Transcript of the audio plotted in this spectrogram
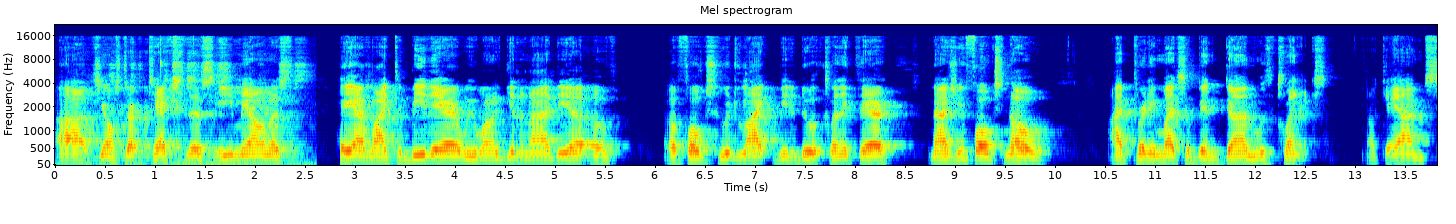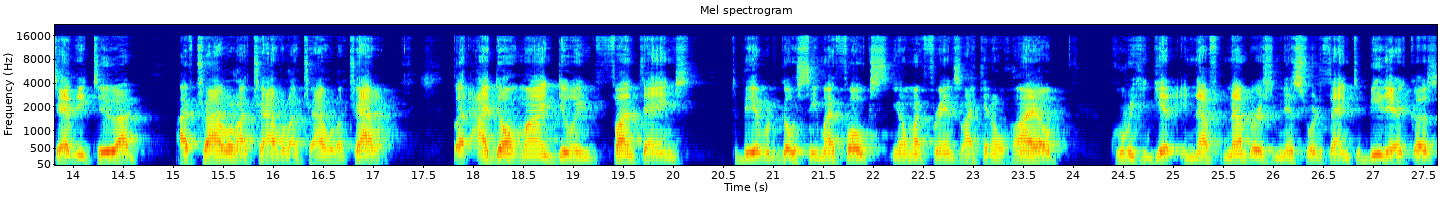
uh, you know, start texting us, emailing us. Hey, I'd like to be there. We want to get an idea of, folks who would like me to do a clinic there. Now, as you folks know, I pretty much have been done with clinics. Okay, I'm 72. I'm, I've traveled, I've traveled, I've traveled, I've traveled. But I don't mind doing fun things to be able to go see my folks, you know, my friends like in Ohio, where we can get enough numbers and this sort of thing to be there because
